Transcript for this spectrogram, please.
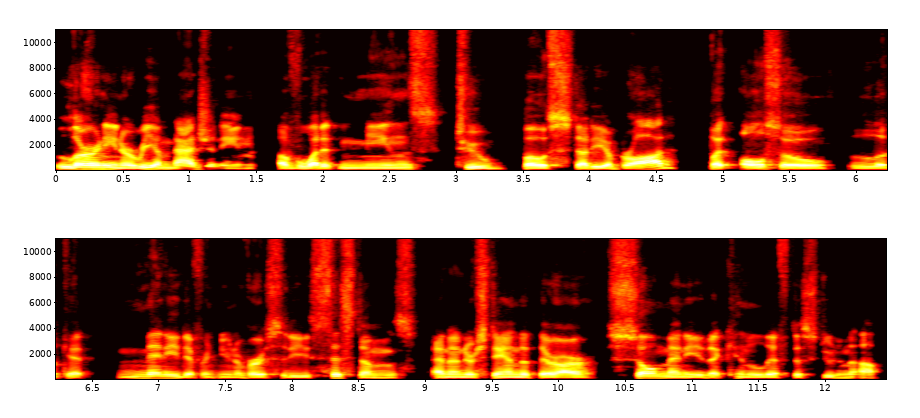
learning or reimagining of what it means to both study abroad, but also look at many different university systems and understand that there are so many that can lift a student up.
